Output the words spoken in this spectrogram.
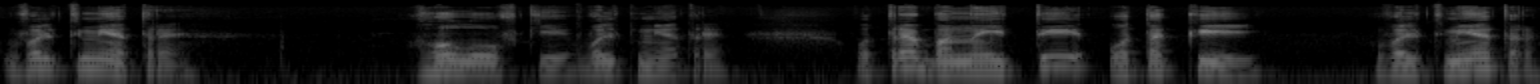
Вольтметри. Головки, вольтметри. От треба знайти отакий вольтметр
